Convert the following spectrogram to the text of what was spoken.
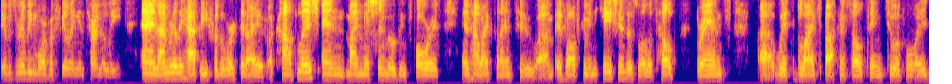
it was really more of a feeling internally. And I'm really happy for the work that I have accomplished and my mission moving forward, and how I plan to um, evolve communications as well as help brands uh, with blind spot consulting to avoid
